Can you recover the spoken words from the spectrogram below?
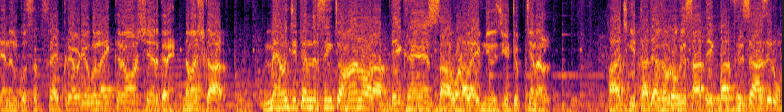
चैनल को सब्सक्राइब करें, वीडियो को लाइक करें और शेयर करें। नमस्कार, मैं हूँ जितेंद्र सिंह चौहान और आप देख रहे हैं Sagwara live news YouTube channel. आज की ताज़ा खबरों के साथ एक बार फिर से हाजिर हूँ।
